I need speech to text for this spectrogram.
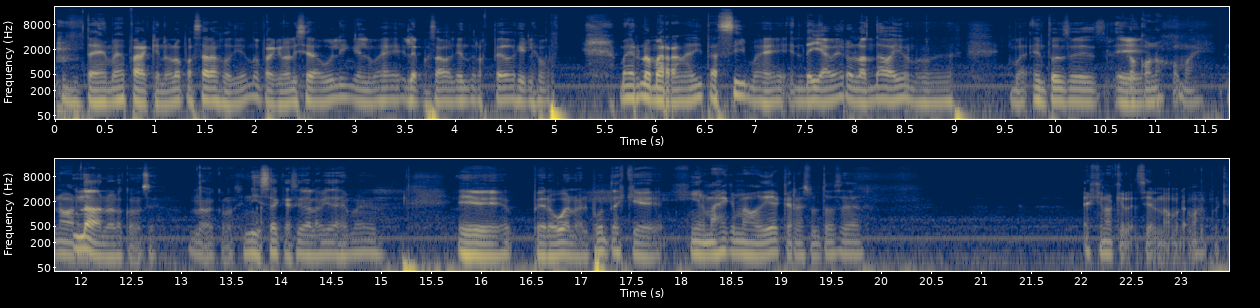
Entonces, maje, para que no lo pasara jodiendo, para que no le hiciera bullying, el maje le pasaba oliendo los pedos y le... Maje, era una marranadita así, maje. El de llavero lo andaba yo, ¿no? Entonces... eh, Lo conozco, maje. No. No, no lo conoce. No lo conoce. Ni sé qué ha sido la vida de maje. Eh, pero bueno, el punto es que... Y el maje que me jodía que resultó ser. Es que no quiero decir el nombre, maje, porque.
